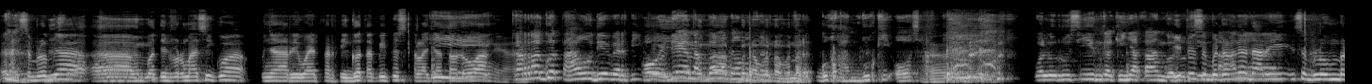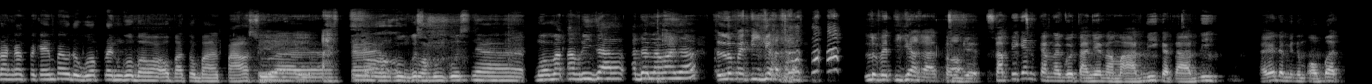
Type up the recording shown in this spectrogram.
Eh, sebelumnya eh, buat informasi gua punya riwayat vertigo tapi itu setelah jatuh Iya, doang ya. Karena gue tahu dia vertigo, Oh, dia iya, enak banget ngomong. benar, benar, benar. Gue kambuh ki, oh sakit. Gue lurusin kakinya kan, gue itu sebenarnya dari sebelum berangkat PKMP udah gua plan gua bawa obat-obat palsu Iya, lah. Kan bungkus-bungkusnya. Muhammad Abrizal ada namanya. Lu P3 kan? Lu P3 kan? Oh. tapi kan karena gue tanya nama Ardi kata Ardi saya udah minum obat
